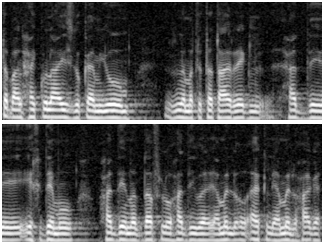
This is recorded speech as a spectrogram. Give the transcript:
طبعا هيكون عايز له كام يوم لما تتقطع الرجل حد يخدمه حد ينظف له حد يعمل له أكل يعمل له حاجة.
